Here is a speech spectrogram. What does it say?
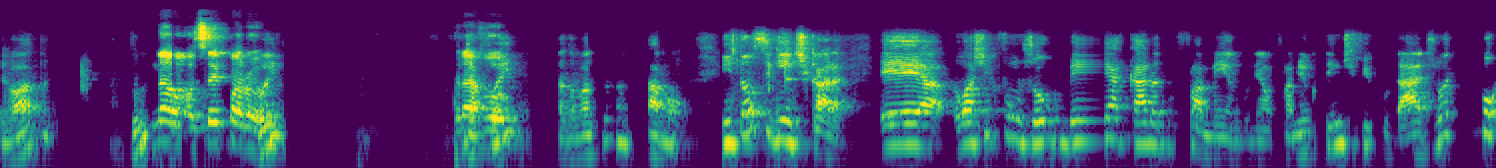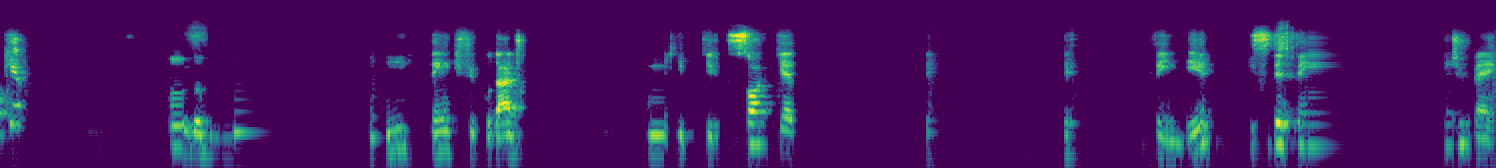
Derrota? Não, você parou. Foi? Já Travou. foi? Tá, bom. Então é o seguinte, cara. é, eu achei que foi um jogo bem a cara do Flamengo, né? O Flamengo tem dificuldade. Não é, qualquer clube do mundo tem dificuldade com uma equipe que só quer defender e se defende bem.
